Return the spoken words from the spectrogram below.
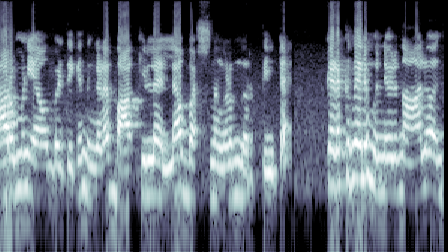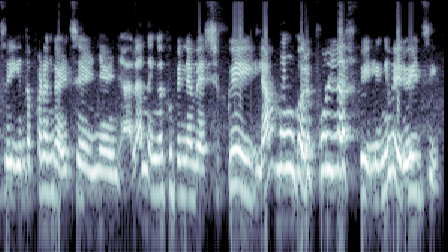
ആറു മണിയാകുമ്പോഴത്തേക്കും നിങ്ങളുടെ ബാക്കിയുള്ള എല്ലാ ഭക്ഷണങ്ങളും നിർത്തിയിട്ട് കിടക്കുന്നതിന് മുന്നേ ഒരു നാലോ അഞ്ചോ ഈന്തപ്പഴം കഴിച്ചു കഴിഞ്ഞു കഴിഞ്ഞാൽ നിങ്ങൾക്ക് പിന്നെ വിശക്കുകയില്ല നിങ്ങൾക്ക് ഒരു ഫുൾനെസ് ഫീലിംഗ് വരികയും ചെയ്യും.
